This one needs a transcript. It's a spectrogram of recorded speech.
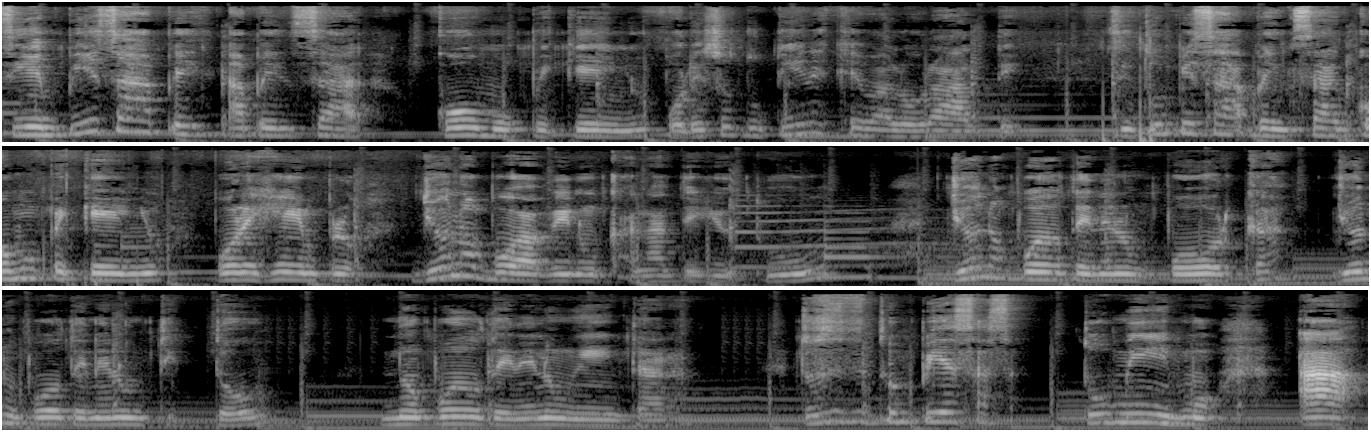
Si empiezas a, pensar como pequeño, por eso tú tienes que valorarte. Si tú empiezas a pensar como pequeño, por ejemplo, yo no puedo abrir un canal de YouTube, yo no puedo tener un podcast, yo no puedo tener un TikTok, no puedo tener un Instagram. Entonces, si tú empiezas tú mismo a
